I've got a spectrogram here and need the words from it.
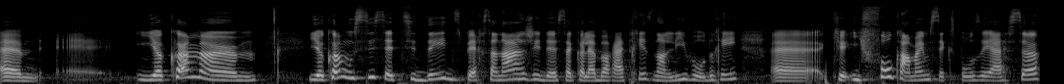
Euh, il y a comme Il y a comme aussi cette idée du personnage et de sa collaboratrice dans le livre Audrey euh, qu'il faut quand même s'exposer à ça,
